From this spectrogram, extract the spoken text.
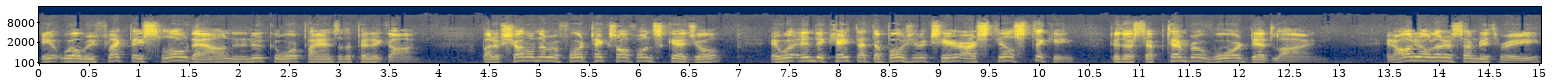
it will reflect a slowdown in the nuclear war plans of the Pentagon. But if Shuttle No. 4 takes off on schedule, it will indicate that the Bolsheviks here are still sticking to their September war deadline. In AUDIO LETTER No. 73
